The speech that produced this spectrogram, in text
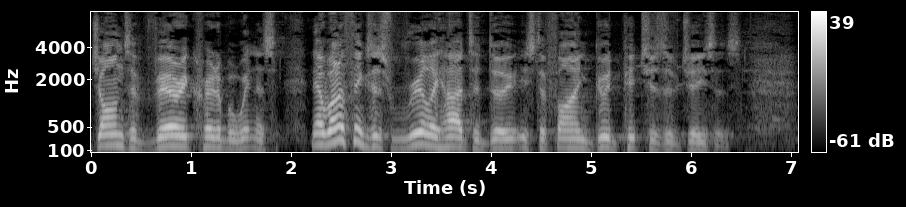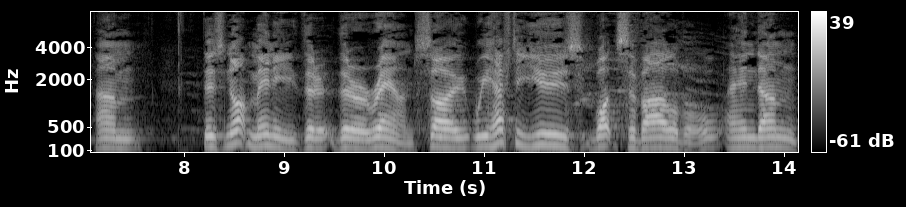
John's a very credible witness. Now, one of the things that's really hard to do is to find good pictures of Jesus. Um, there's not many that are, that are, around, so we have to use what's available. And um,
